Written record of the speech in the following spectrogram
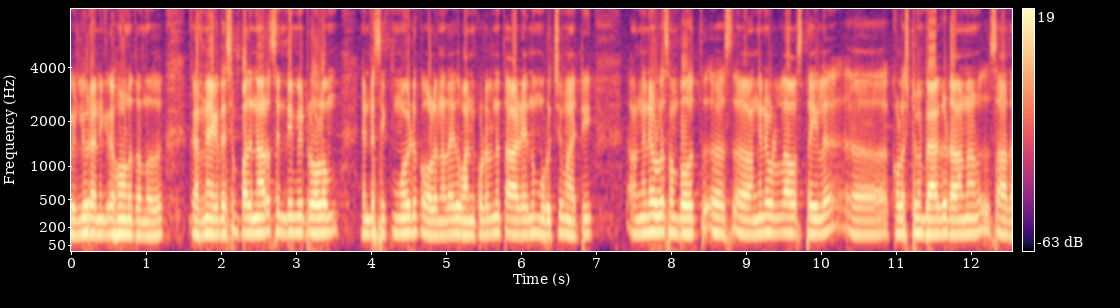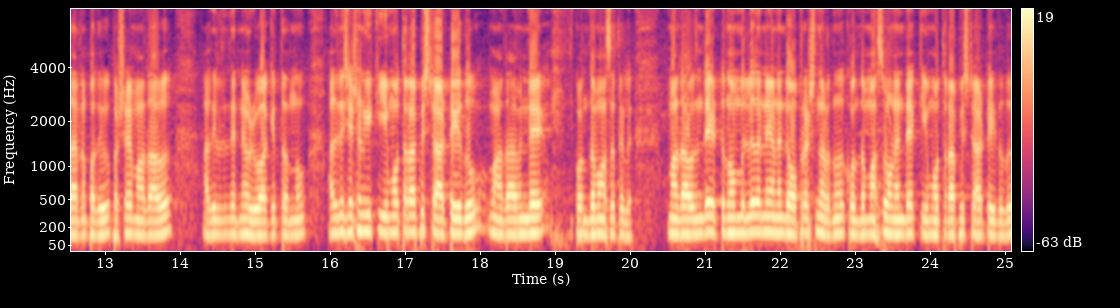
വലിയൊരു അനുഗ്രഹമാണ് തന്നത്. കാരണം ഏകദേശം പതിനാറ് സെന്റിമീറ്ററോളം എന്റെ സിഗ്മോയിഡ് കോളൻ അതായത് വൻകുടലിന് താഴെ നിന്ന് മുറിച്ച് മാറ്റി അങ്ങനെയുള്ള സംഭവത്ത് അങ്ങനെയുള്ള അവസ്ഥയിൽ കൊളസ്ട്രോമി ബാഗ് ഇടാനാണ് സാധാരണ പതിവ്. പക്ഷേ മാതാവ് അതിൽ നിന്ന് തന്നെ ഒഴിവാക്കി തന്നു. അതിനുശേഷം എനിക്ക് കീമോതെറാപ്പി സ്റ്റാർട്ട് ചെയ്തു മാതാവിന്റെ കൊന്തമാസത്തിൽ മാതാവിന്റെ എട്ട് നോമ്പിൽ തന്നെയാണ് എന്റെ ഓപ്പറേഷൻ നടന്നത്. കൊന്തമാസമാണ് എന്റെ കീമോതെറാപ്പി സ്റ്റാർട്ട് ചെയ്തത്.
